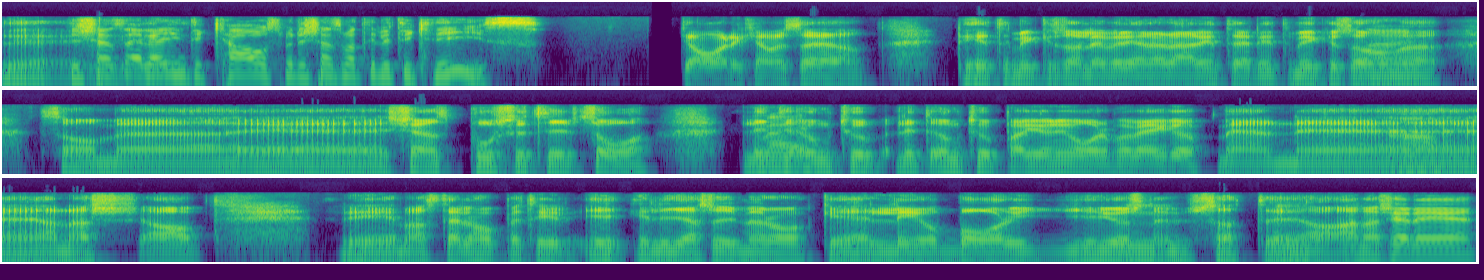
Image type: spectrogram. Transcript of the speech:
det, Det känns, eller inte kaos, men det känns som att det är lite kris. Ja, det kan man säga. Det är inte mycket som levererar där inte. Det är inte mycket som, Nej. eh, som eh, känns positivt så. Lite, ungtupp, lite ungtuppa juniorer på väg upp men eh, Ja. annars, ja. Det man ställer hoppet till Elias Ymer och eh, Leo Borg just Mm. nu. Så att, eh, Mm. ja, annars, är det,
